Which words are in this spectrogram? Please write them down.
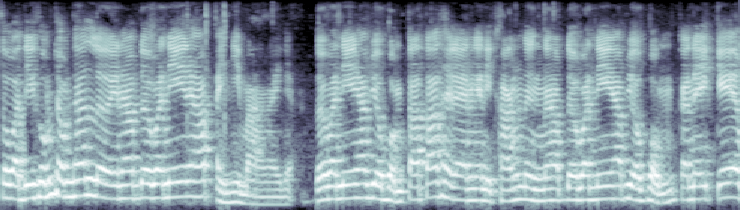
สวัสดีคุณผู้ชมท่านเลยนะครับ โดยวันนี้นะครับไอ้นี่มาไงเนี่ย โดยวันนี้นะครับอยู่ผมตาต้าไทยแลนด์กันอีกครั้งหนึ่งนะครับ โดยวันนี้นะครับอยู่ผมกันในเกม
